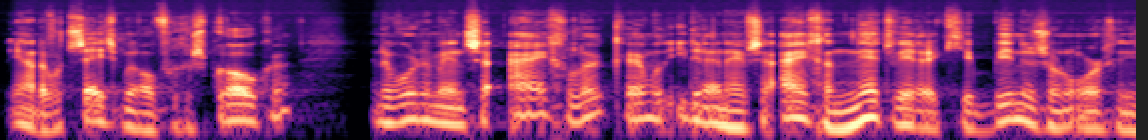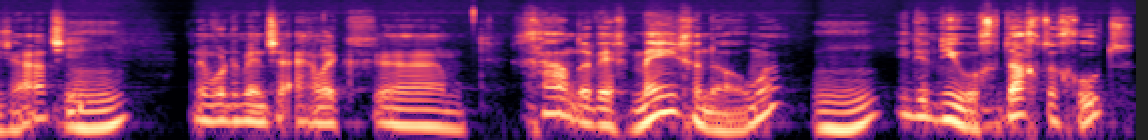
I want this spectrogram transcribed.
ja, er wordt steeds meer over gesproken. En dan worden mensen eigenlijk, hè, want iedereen heeft zijn eigen netwerkje binnen zo'n organisatie. Mhm. En dan worden mensen eigenlijk ehm, gaandeweg meegenomen Mhm. in dit nieuwe gedachtegoed.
